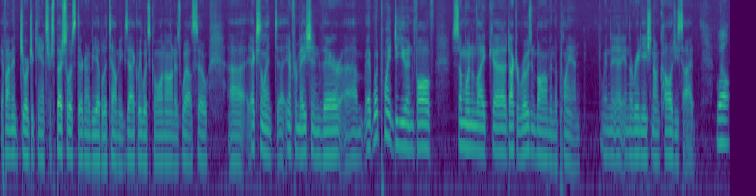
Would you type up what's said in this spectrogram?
if I'm a Georgia Cancer Specialist, they're going to be able to tell me exactly what's going on as well. So, uh, excellent uh, information there. Um, at what point do you involve someone like uh, Dr. Rosenbaum in the plan, in the, in the radiation oncology side? Well,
